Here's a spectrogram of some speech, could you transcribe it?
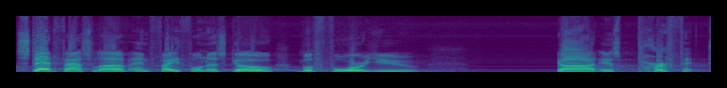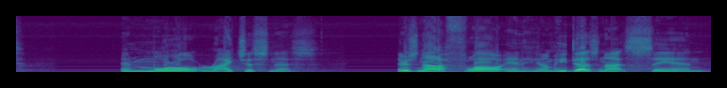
Steadfast love and faithfulness go before you. God is perfect in moral righteousness. There's not a flaw in him, he does not sin.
